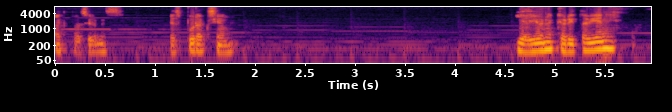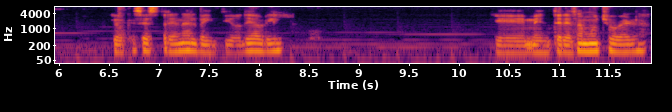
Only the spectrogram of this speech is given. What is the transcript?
actuaciones. Es pura acción. Y hay una que ahorita viene. Creo que se estrena el 22 de abril que me interesa mucho verla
